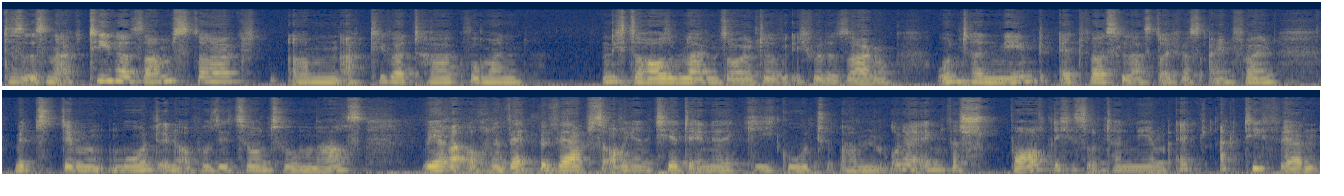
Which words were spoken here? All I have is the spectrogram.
Das ist ein aktiver Samstag, ähm, ein aktiver Tag, wo man nicht zu Hause bleiben sollte. Ich würde sagen, unternehmt etwas, lasst euch was einfallen. Mit dem Mond in Opposition zu Mars wäre auch eine wettbewerbsorientierte Energie gut ähm, oder irgendwas Sportliches unternehmen, aktiv werden.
